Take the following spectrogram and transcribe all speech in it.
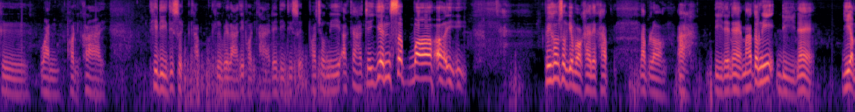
คือวันผ่อนคลายที่ดีที่สุดครับ คือเวลาที่ผ่อนคลายได้ดีที่สุด เพราะช่วงนี้อากาศจะเย็นสบายมีความสุขอย่าบอกใครเลยครับ รับรอง อะ ดีแน่ๆมาตรงนี้ดีแน่ เยี่ยม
